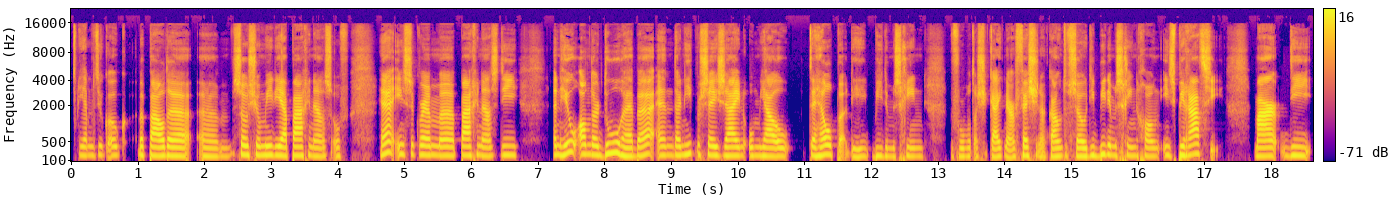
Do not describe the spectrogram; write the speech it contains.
Je hebt natuurlijk ook bepaalde um, social media pagina's of hè, Instagram uh, pagina's die een heel ander doel hebben en daar niet per se zijn om jou te helpen. Die bieden misschien, bijvoorbeeld als je kijkt naar een fashion account of zo, die bieden misschien gewoon inspiratie. Maar die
